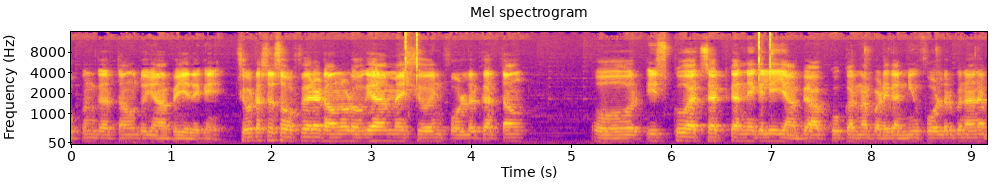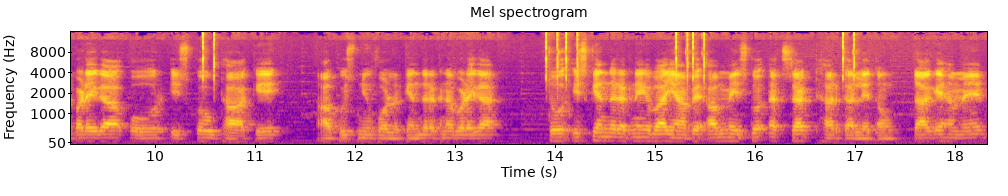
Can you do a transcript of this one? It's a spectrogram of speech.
ओपन करता हूँ। तो यहाँ पे ये देखें, छोटा सा सॉफ्टवेयर है डाउनलोड हो गया। मैं शो इन फोल्डर करता हूँ और इसको एक्सेप्ट करने के लिए यहाँ पे आपको करना पड़ेगा न्यू फोल्डर बनाना पड़ेगा और इसको उठा के आपको इस न्यू फोल्डर के अंदर रखना पड़ेगा। तो इसके अंदर रखने के बाद यहाँ पे अब मैं इसको एक्सट्रैक्ट हर कर लेता हूँ, ताकि हमें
